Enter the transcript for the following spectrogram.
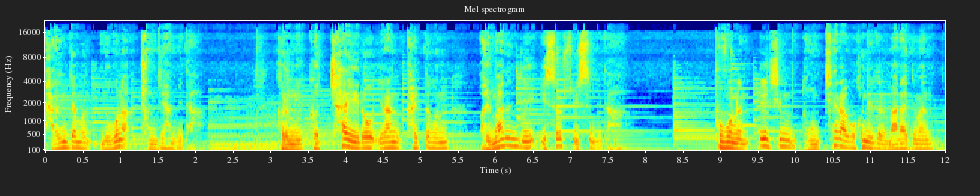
다른 점은 누구나 존재합니다. 그러니 그 차이로 인한 갈등은 얼마든지 있을 수 있습니다. 부부는 일심동체라고 흔히들 말하지만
